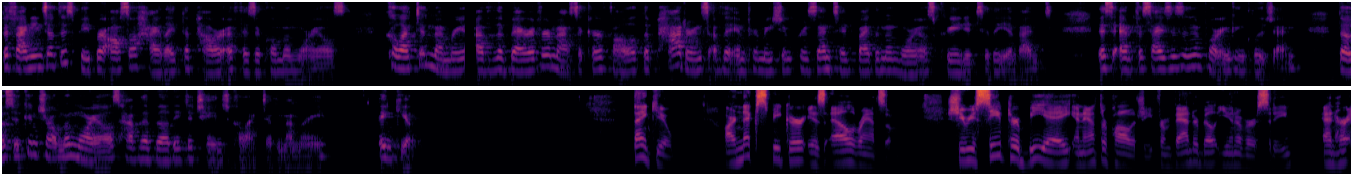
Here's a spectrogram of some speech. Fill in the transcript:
The findings of this paper also highlight the power of physical memorials. Collective memory of the Bear River Massacre followed the patterns of the information presented by the memorials created to the event. This emphasizes an important conclusion. Those who control memorials have the ability to change collective memory. Thank you. Thank you. Our next speaker is Elle Ransom. She received her BA in anthropology from Vanderbilt University and her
